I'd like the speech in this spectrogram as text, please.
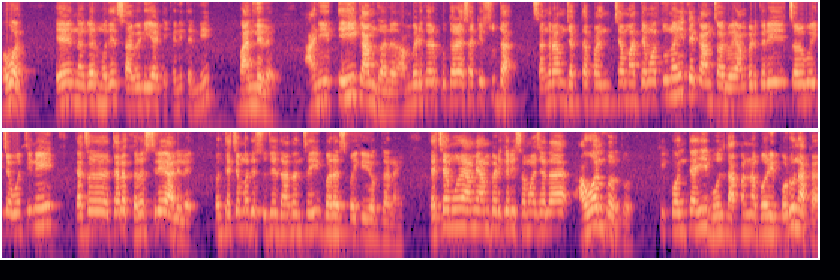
भवन हे नगरमधील सावेडी या ठिकाणी त्यांनी बांधलेलं आहे. आणि तेही काम झालं. आंबेडकर पुतळ्यासाठी सुद्धा संग्राम जगतापांच्या माध्यमातूनही ते काम चालू आहे. आंबेडकरी चळवळीच्या वतीनेही त्याचं त्याला खरंच श्रेय आलेलं आहे. पण त्याच्यामध्ये सुजय दादांचंही बऱ्याचपैकी योगदान आहे. त्याच्यामुळे आम्ही आंबेडकरी समाजाला आव्हान करतो की कोणत्याही भूलतापांना बळी पडू नका.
